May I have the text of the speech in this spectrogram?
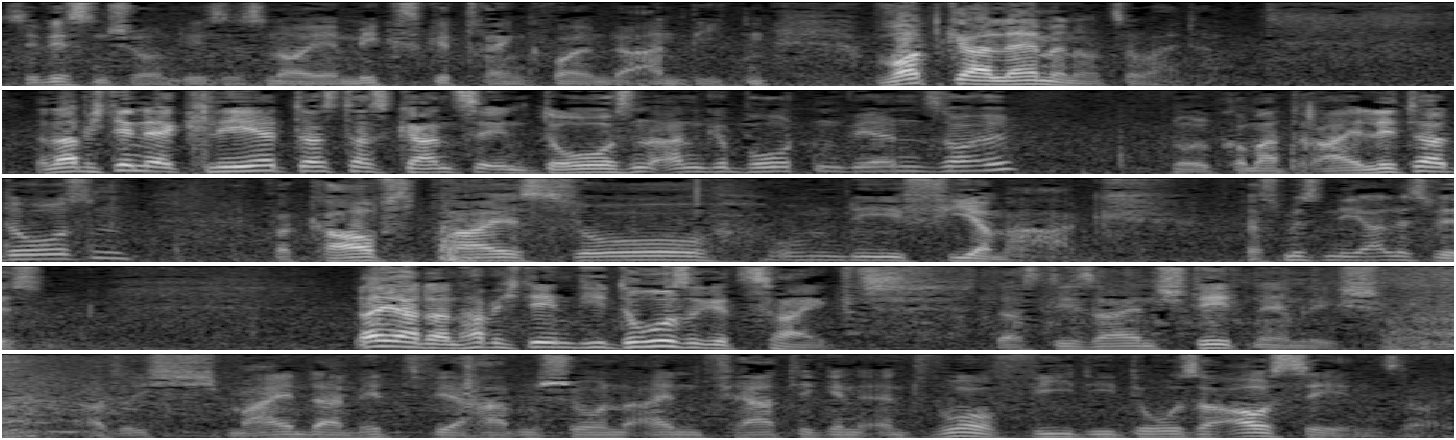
Sie wissen schon, dieses neue Mixgetränk wollen wir anbieten. Wodka, Lemon und so weiter. Dann habe ich denen erklärt, dass das Ganze in Dosen angeboten werden soll. 0,3 Liter Dosen. Verkaufspreis so um die 4 Mark. Das müssen die alles wissen. Naja, dann habe ich denen die Dose gezeigt. Das Design steht nämlich schon. Also ich meine damit, wir haben schon einen fertigen Entwurf, wie die Dose aussehen soll.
